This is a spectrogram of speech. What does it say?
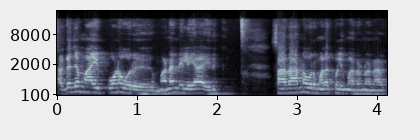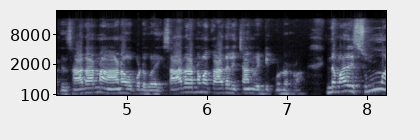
சகஜமாய் போன ஒரு மனநிலையா இருக்கு. சாதாரண ஒரு மலக்குழி மரணம் நடக்குது. சாதாரண ஆணவ படுகொலை காதலிச்சான்னு வெட்டி கொண்டுடுறான். இந்த மாதிரி சும்மா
